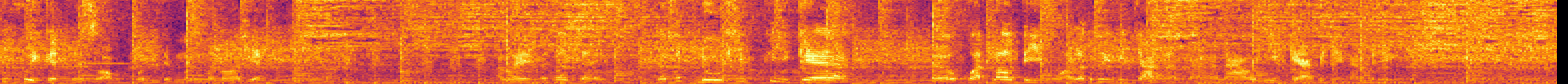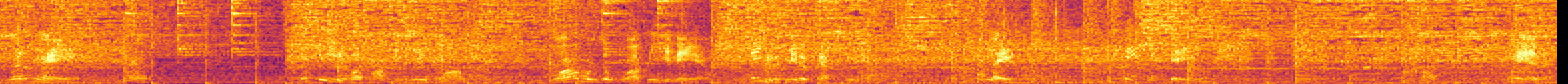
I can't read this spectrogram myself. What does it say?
ก็คุยกันเป็นสองคนแต่มึงมาล้อเลียนอะไรไม่เข้าใจ แล้วก็ดูคลิปพี่แกเออขวดเล้าตีหัวแล้วก็พี่วิจารณ์หนักหนานาว่าพี่แกเป็นอย่างนั้นเป็นอย่างนี้แล้วไงนะก็พี่เขาทำที่หัวมหัวมึงกับหัวพี่เนี่ยไม่ได้อยู่ที่เดียวกันใช่ไหมอะไรไม่เข้าใจอะก็แง่น่ะ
